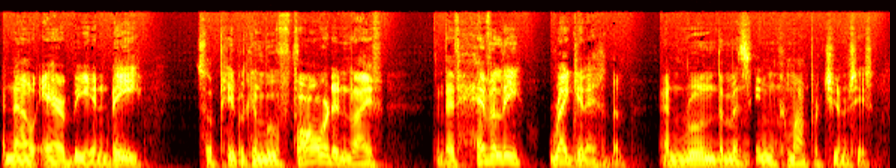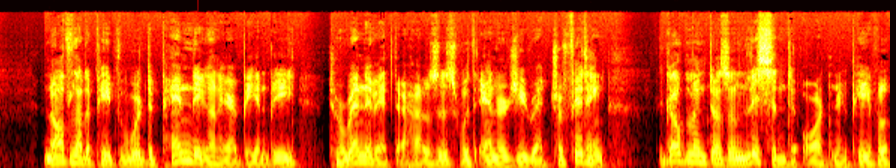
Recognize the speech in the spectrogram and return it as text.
and now Airbnb, so people can move forward in life, and they've heavily regulated them and ruined them as income opportunities. An awful lot of people were depending on Airbnb to renovate their houses with energy retrofitting. The government doesn't listen to ordinary people,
